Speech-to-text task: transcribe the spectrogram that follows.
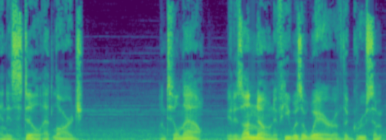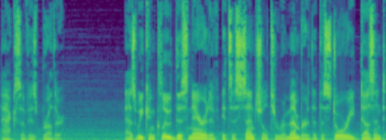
and is still at large. Until now, it is unknown if he was aware of the gruesome acts of his brother. As we conclude this narrative, it's essential to remember that the story doesn't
